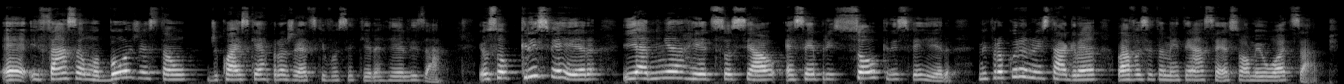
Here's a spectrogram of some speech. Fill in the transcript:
é, e faça uma boa gestão de quaisquer projetos que você queira realizar. Eu sou Cris Ferreira e a minha rede social é sempre Sou Cris Ferreira. Me procura no Instagram, lá você também tem acesso ao meu WhatsApp.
